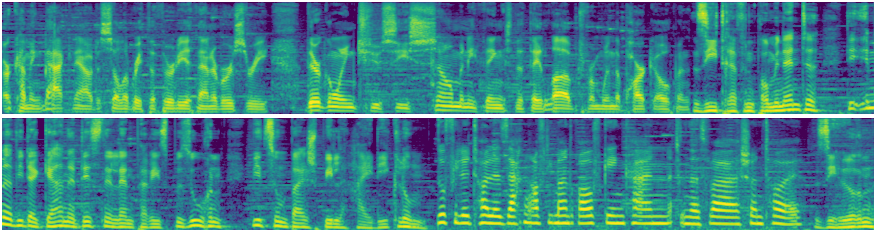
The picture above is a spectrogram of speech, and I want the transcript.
are coming back now to celebrate the 30th anniversary, they're going to see so many things that they loved from when the park opened. Sie treffen Prominente, die immer wieder gerne Disneyland Paris besuchen, wie zum Beispiel Heidi Klum. So viele tolle Sachen, auf die man draufgehen kann und das war schon toll. Sie hören,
